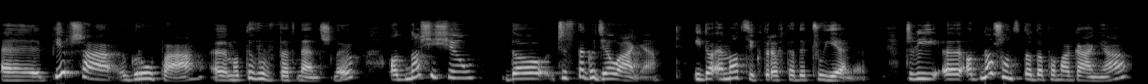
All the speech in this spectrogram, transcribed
E, pierwsza grupa motywów wewnętrznych odnosi się do czystego działania i do emocji, które wtedy czujemy. Czyli e, odnosząc to do pomagania,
